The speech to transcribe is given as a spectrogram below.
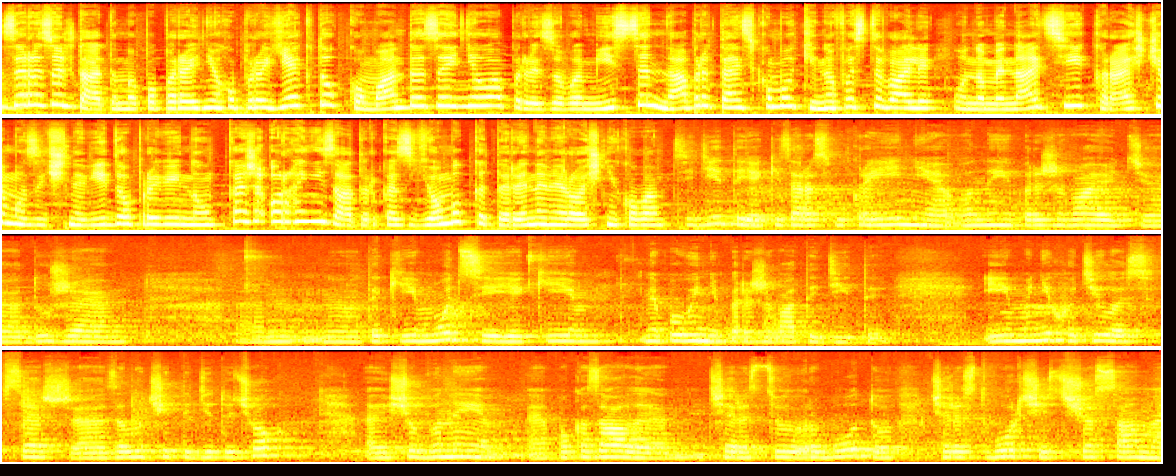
За результатами попереднього проєкту команда зайняла призове місце на британському кінофестивалі у номінації Краще музичне відео про війну, каже організаторка зйомок Катерина Мірошнікова. Ці діти, які зараз в Україні, вони переживають е, дуже е, такі емоції, які не повинні переживати діти. І мені хотілося все ж е, залучити діточок, е, щоб вони е, показали через цю роботу, через творчість, що саме,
